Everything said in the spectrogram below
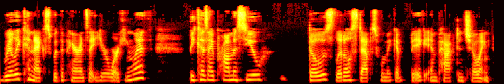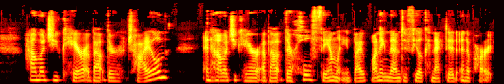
really connects with the parents that you're working with. Because I promise you, those little steps will make a big impact in showing how much you care about their child and how much you care about their whole family by wanting them to feel connected and a part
